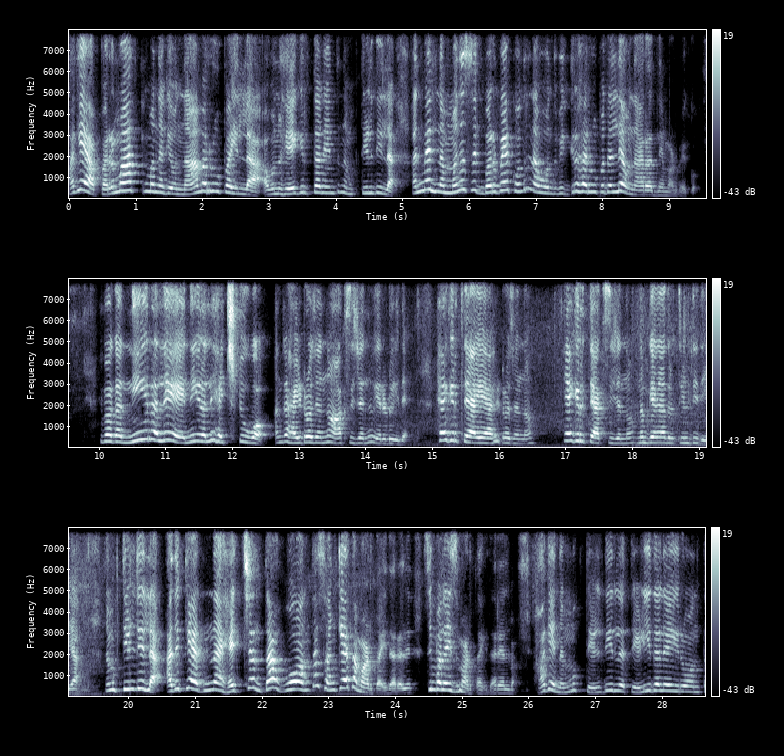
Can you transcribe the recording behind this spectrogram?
ಹಾಗೆ ಆ ಪರಮಾತ್ಮನಿಗೆ ಒಂದು ನಾಮರೂಪ ಇಲ್ಲ. ಅವನು ಹೇಗಿರ್ತಾನೆ ಅಂತ ನಮ್ಗೆ ತಿಳಿದಿಲ್ಲ. ಅಂದಮೇಲೆ ನಮ್ಮ ಮನಸ್ಸಿಗೆ ಬರಬೇಕು ಅಂದ್ರೆ ನಾವು ಒಂದು ವಿಗ್ರಹ ರೂಪದಲ್ಲೇ ಅವನ ಆರಾಧನೆ ಮಾಡಬೇಕು. ಇವಾಗ ನೀರಲ್ಲಿ ನೀರಲ್ಲಿ ಹೆಚ್ ಟು ಒ ಅಂದರೆ ಹೈಡ್ರೋಜನ್ನು, ಆಕ್ಸಿಜನ್ನು ಎರಡೂ ಇದೆ. ಹೇಗಿರುತ್ತೆ ಆ ಹೈಡ್ರೋಜನ್ನು? ಹೇಗಿರುತ್ತೆ ಆಕ್ಸಿಜನ್ನು? ನಮ್ಗೇನಾದರೂ ತಿಳಿದಿದೆಯಾ? ನಮಗೆ ತಿಳಿದಿಲ್ಲ. ಅದಕ್ಕೆ ಅದನ್ನ ಹೆಚ್ಚಂತ ಓ ಅಂತ ಸಂಕೇತ ಮಾಡ್ತಾ ಇದ್ದಾರೆ ಅಲ್ಲಿ ಸಿಂಬಲೈಸ್ ಮಾಡ್ತಾ ಇದ್ದಾರೆ ಅಲ್ವಾ? ಹಾಗೆ ನಮಗೆ ತಿಳಿದಿಲ್ಲ, ತಿಳಿದಲೇ ಇರುವಂತ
